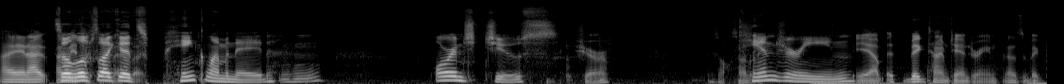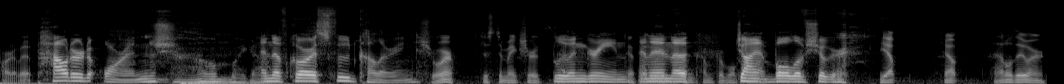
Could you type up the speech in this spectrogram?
I, and I, so it looks like it's pink lemonade, hmm orange juice, sure. All tangerine, Yeah, it's big time tangerine. That was a big part of it. powdered orange, Oh my god. and of course food coloring, sure, just to make sure it's blue not- and green, and then a giant color. bowl of sugar. Yep, yep. That'll do her.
